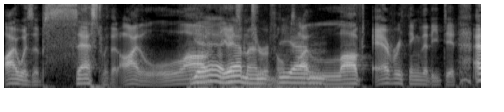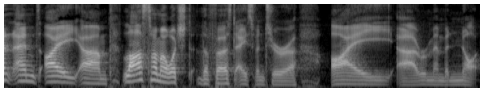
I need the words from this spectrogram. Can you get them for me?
I was obsessed with it. I loved Yeah, the yeah. Ventura The, films. I um, loved everything that he did. And and I um last time I watched the first Ace Ventura, I uh, remember not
